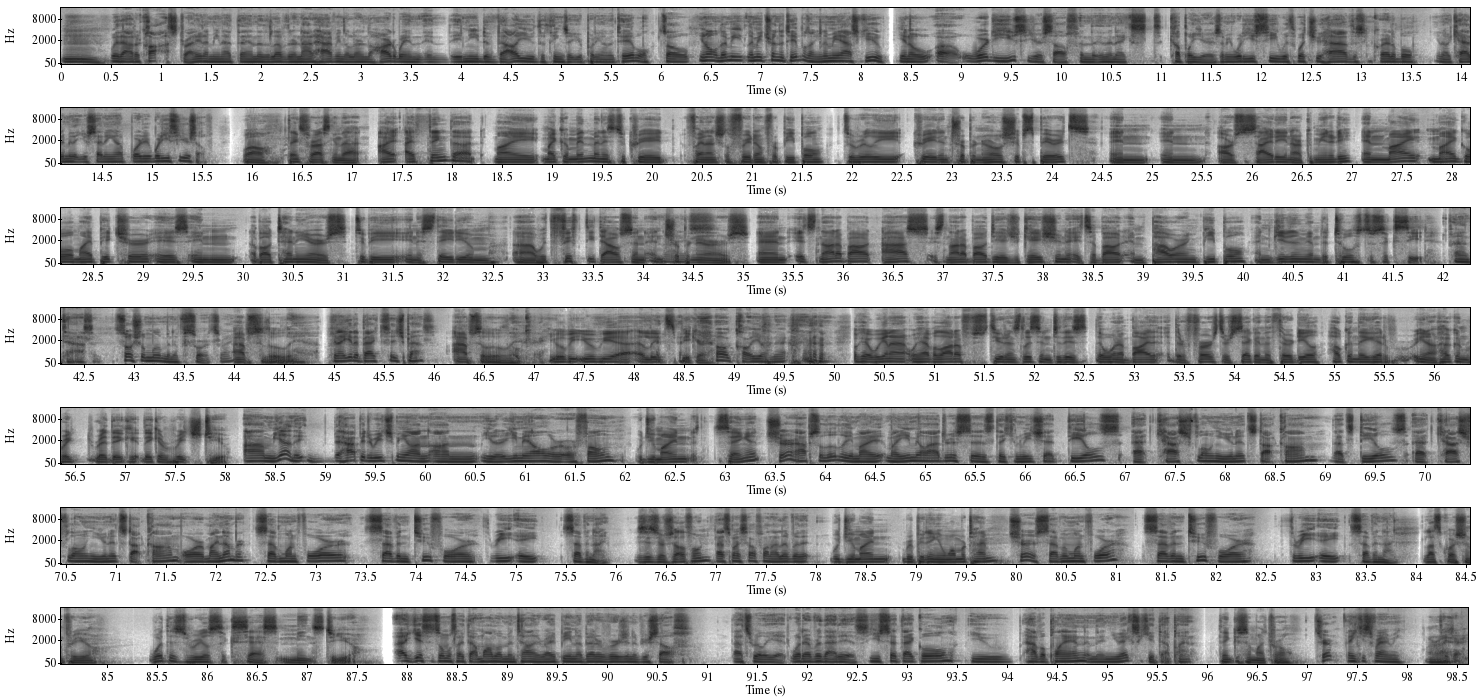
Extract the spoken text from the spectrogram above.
without a cost, right? I mean, at the end of the level, they're not having to learn the hard way, and, and they need to value the things that you're putting on the table. So, you know, let me let me turn the tables on you. Let me ask you. You know, uh, where do you see yourself in the, in the next couple of years? I mean, what do you see with what you have, this incredible you know academy that you're setting up? Where do, where do you see yourself? Well, thanks for asking that. I, I think that my my commitment is to create financial freedom for people, to really create entrepreneurship spirits in in our society, in our community. And my my goal, my picture is in about 10 years to be in a stadium uh, with 50,000 entrepreneurs. And it's not about us, it's not about the education, it's about empowering people and giving them the tools to succeed. Fantastic. Social movement of sorts, right? Absolutely. Can I get it back to stage, Pat? Podcast? Absolutely. Okay. You'll be you'll be a elite speaker. I'll call you on that. okay, we're gonna we have a lot of students listening to this. They want to buy their first, their second, their third deal. How can they get you know how can re- re- they they can reach to you? um, yeah, they, they're happy to reach me on on either email or, or phone. Would you mind saying it? Sure, absolutely. My my email address is they can reach at deals at cashflowingunits.com. That's deals at cashflowingunits.com or my number 714-724-3879. Is this your cell phone? That's my cell phone. I live with it. Would you mind repeating it one more time? Sure, 714-724-3879. Last question for you. What does real success means to you? I guess it's almost like that mamba mentality, right? Being a better version of yourself. That's really it. Whatever that is. You set that goal, you have a plan, and then you execute that plan. Thank you so much, Raul. Sure. Thank you for having me. All right. Take care.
